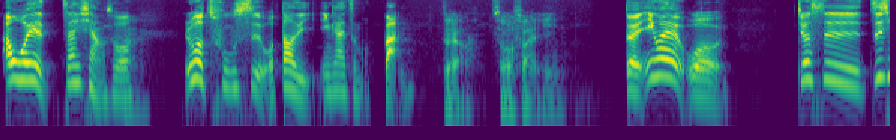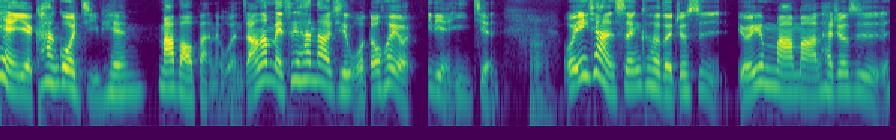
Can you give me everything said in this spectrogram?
啊，我也在想说，如果出事，我到底应该怎么办？对啊，什么反应？对，因为我。就是之前也看过几篇妈宝版的文章，那每次看到其实我都会有一点意见。嗯、我印象很深刻的就是有一个妈妈，她就是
